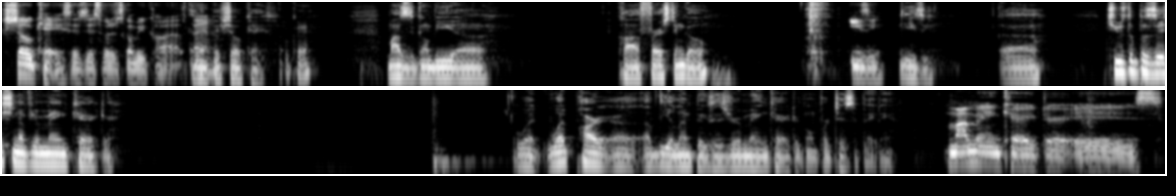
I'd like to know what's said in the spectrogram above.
showcase is just what it's gonna be called. Bam. Olympic showcase. Okay. Mine's is gonna be uh called First and Go. Easy. Easy. Uh, choose the position of your main character. What what part uh, of the Olympics is your main character going to participate in? My main character is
